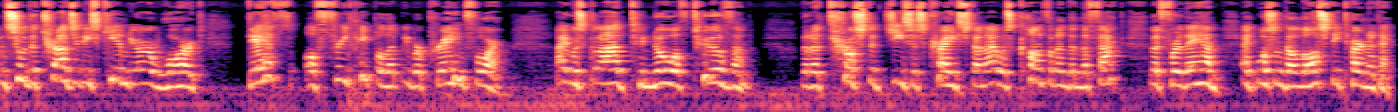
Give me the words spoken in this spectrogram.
And so the tragedies came to our ward. Death of three people that we were praying for. I was glad to know of two of them that had trusted Jesus Christ, and I was confident in the fact that for them it wasn't a lost eternity.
